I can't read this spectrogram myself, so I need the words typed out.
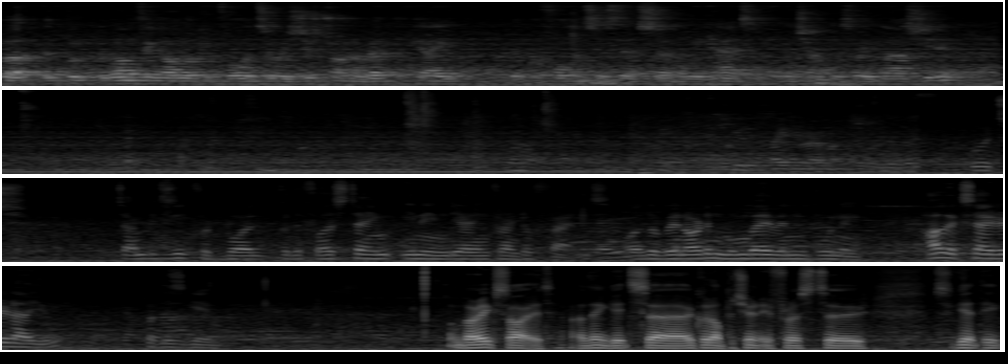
But the, the one thing I'm looking forward to is just trying to replicate the performances that certainly we had in the Champions League last year. Coach, Champions League football for the first time in India in front of fans. Although we're not in Mumbai, we're in Pune. How excited are you for this game? I'm very excited. I think it's a good opportunity for us to, to get the,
